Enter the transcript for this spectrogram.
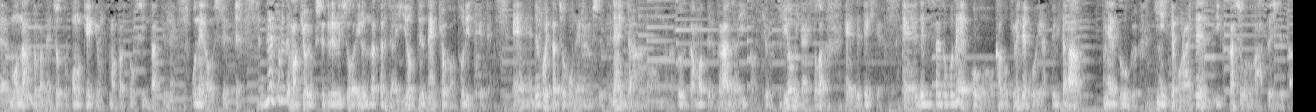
えもうなんとかね、ちょっとこの経験を積まさせてほしいんだっていうね、お願いをしてって。で、それでまあ協力してくれる人がいるんだったら、じゃあいいよっていうね、許可を取り付けて、えー、で、こういったちょお願いをしてってね、じゃあ、あの、なんかすごい頑張ってるから、じゃあいいか協力するよみたいな人が、えー、出てきて、えー、で、実際そこで、こう、覚悟を決めて、こうやってみたら、ね、すごく気に入ってもらえて、いくつか仕事が発生してった。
